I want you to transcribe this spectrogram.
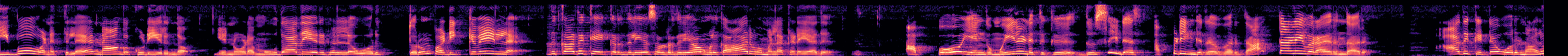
இபோ வனத்தில் நாங்கள் குடியிருந்தோம். என்னோட மூதாதையர்களில் ஒருத்தரும் படிக்கவே இல்லை. அதுக்காக கேட்குறதுலையோ சொல்கிறதுலையோ அவங்களுக்கு ஆர்வமெல்லாம் கிடையாது. அப்போது எங்கள் முயலினத்துக்கு துசிடஸ் அப்படிங்கிறவர் தான் தலைவராக இருந்தார் அதுக்கிட்ட ஒரு நாள்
